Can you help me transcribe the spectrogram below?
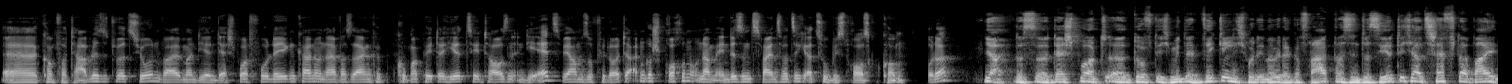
äh, komfortable Situation, weil man dir ein Dashboard vorlegen kann und einfach sagen, guck mal Peter, hier 10.000 in die Ads, wir haben so viele Leute angesprochen und am Ende sind 22 Azubis rausgekommen, oder? Ja, das äh, Dashboard äh, durfte ich mitentwickeln. Ich wurde immer wieder gefragt, was interessiert dich als Chef dabei?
